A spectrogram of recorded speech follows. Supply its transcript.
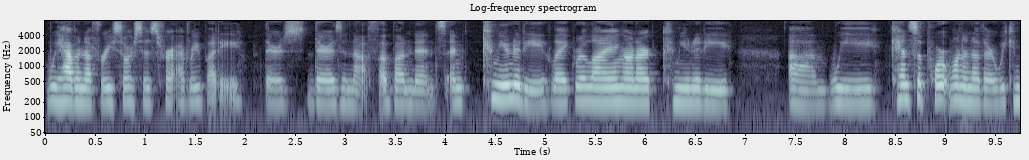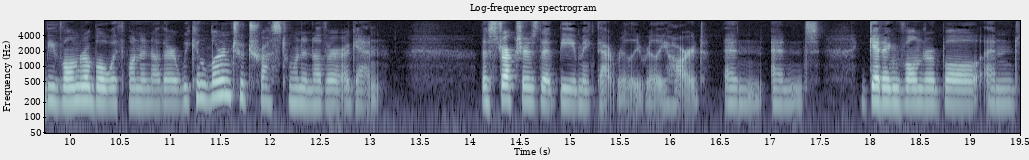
We have enough resources for everybody. There's there is enough abundance and community, like relying on our community um, we can support one another. We can be vulnerable with one another. We can learn to trust one another again. The structures that be make that really, really hard. And and getting vulnerable and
